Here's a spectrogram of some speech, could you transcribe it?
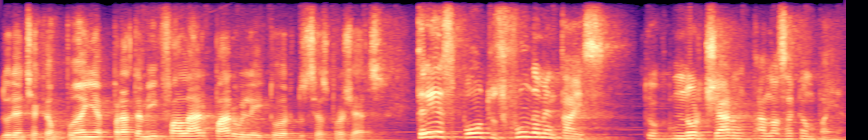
Durante a campanha para também falar para o eleitor dos seus projetos? Três pontos fundamentais nortearam a nossa campanha:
